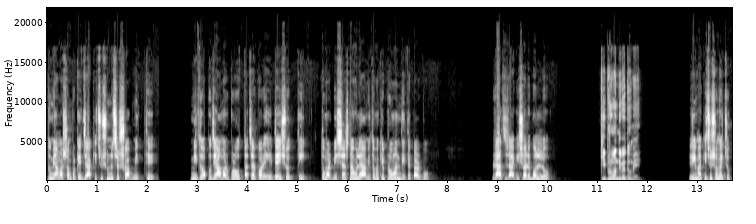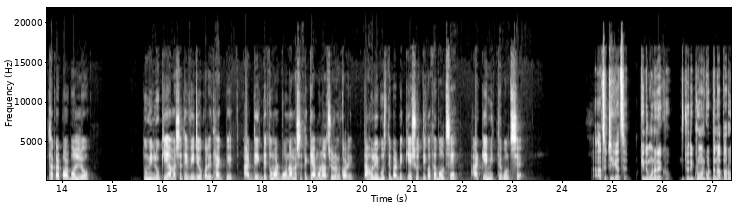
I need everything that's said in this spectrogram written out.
তুমি আমার সম্পর্কে যা কিছু শুনেছো সব মিথ্যে। মিতু আপু যে আমার উপর অত্যাচার করে এটাই সত্যি। তোমার বিশ্বাস না হলে আমি তোমাকে প্রমাণ দিতে পারব। রাজ রাগী স্বরে বলল কি প্রমাণ দিবে তুমি? রিমা কিছু সময় চুপ থাকার পর বলল তুমি লুকিয়ে আমার সাথে ভিডিও কলে থাকবে। আর দেখবে তোমার বোন আমার সাথে কেমন আচরণ করে। তাহলেই বুঝতে পারবে কে সত্যি কথা বলছে আর কে মিথ্যে বলছে। আচ্ছা ঠিক আছে। কিন্তু মনে রেখো যদি প্রমাণ করতে না পারো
